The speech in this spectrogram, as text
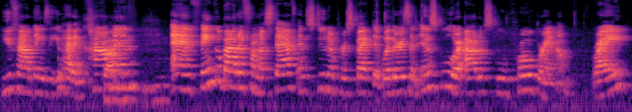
You found things that you had in common. Mm-hmm. And think about it from a staff and student perspective, whether it's an in school or out of school program, right?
